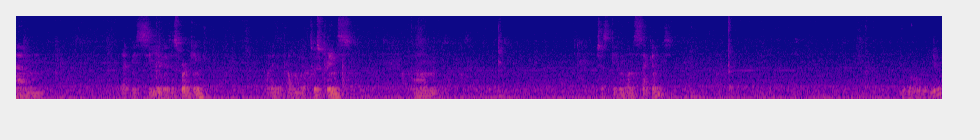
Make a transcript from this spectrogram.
Um, let me see if it is working. What is the problem with two screens? Um, just give me one second. Go over here.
